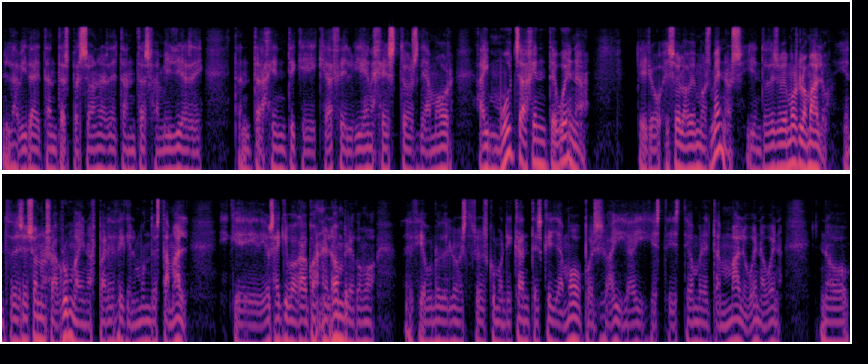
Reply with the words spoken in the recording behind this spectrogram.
en la vida de tantas personas, de tantas familias, de tanta gente que, que hace el bien, gestos de amor. Hay mucha gente buena, pero eso lo vemos menos y entonces vemos lo malo y entonces eso nos abruma y nos parece que el mundo está mal y que Dios ha equivocado con el hombre, como decía uno de nuestros comunicantes que llamó, pues ay, ay, este, este hombre tan malo, bueno, bueno, no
